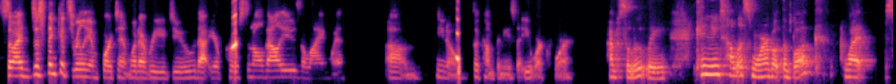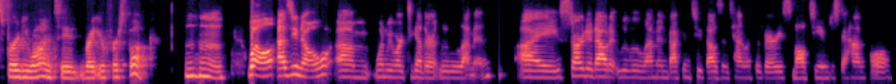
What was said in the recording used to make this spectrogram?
So I just think it's really important, whatever you do, that your personal values align with, um, you know, the companies that you work for. Absolutely. Can you tell us more about the book? What spurred you on to write your first book? Mm-hmm. Well, as you know, um, when we worked together at Lululemon, I started out at Lululemon back in 2010 with a very small team, just a handful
